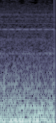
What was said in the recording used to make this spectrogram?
了。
